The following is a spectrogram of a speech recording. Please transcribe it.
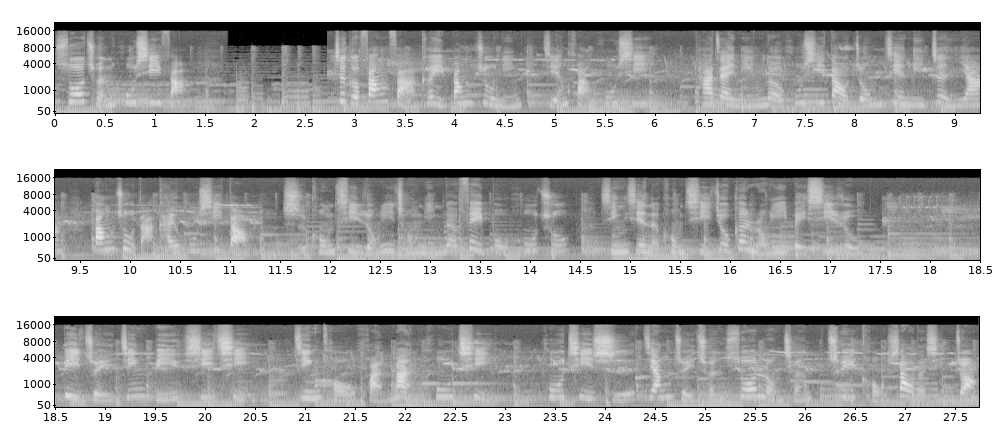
缩唇呼吸法，这个方法可以帮助您减缓呼吸。它在您的呼吸道中建立正压，帮助打开呼吸道，使空气容易从您的肺部呼出，新鲜的空气就更容易被吸入。闭嘴经鼻吸气，经口缓慢呼气。呼气时将嘴唇缩拢成吹口哨的形状，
